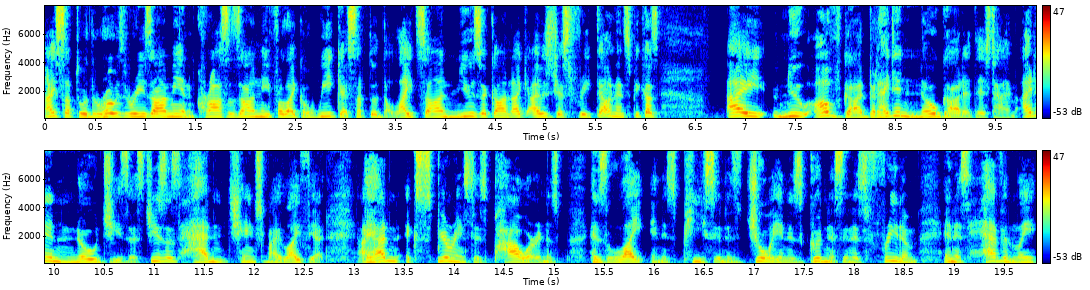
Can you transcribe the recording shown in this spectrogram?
I slept with rosaries on me and crosses on me for like a week. I slept with the lights on, music on. Like I was just freaked out. And it's because I knew of God, but I didn't know God at this time. I didn't know Jesus. Jesus hadn't changed my life yet. I hadn't experienced his power and his, his light and his peace and his joy and his goodness and his freedom and his heavenly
